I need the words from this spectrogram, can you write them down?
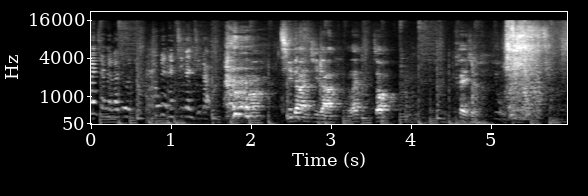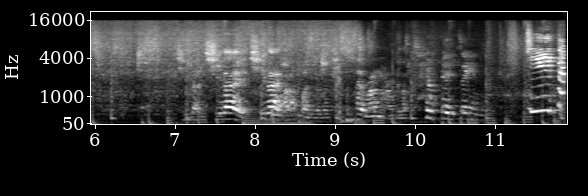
番茄没了就就变成鸡蛋鸡蛋。啊，鸡蛋鸡蛋，来走，开始。鸡蛋期待期待啥粉子了？菜往哪去了？菜在这呢。鸡蛋。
